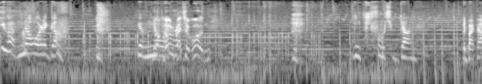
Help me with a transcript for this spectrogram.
You have nowhere to go. You have No, nowhere. no right to wood. You can pay for what you've done. Goodbye, pal.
